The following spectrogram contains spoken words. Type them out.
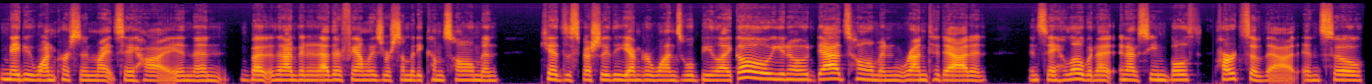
maybe one person might say hi and then but then I've been in other families where somebody comes home and kids, especially the younger ones, will be like, "Oh, you know, dad's home," and run to dad and and say hello. But I, and I've seen both parts of that, and so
